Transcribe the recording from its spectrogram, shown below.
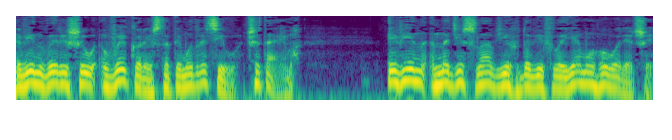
Він вирішив використати мудреців. Читаємо. І він надіслав їх до Віфлеєму, говорячи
